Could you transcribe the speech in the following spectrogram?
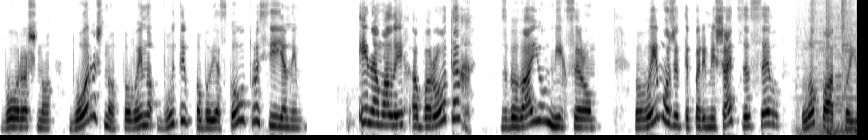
борошно. Борошно повинно бути обов'язково просіяним. І на малих оборотах збиваю міксером. Ви можете перемішати це все лопаткою.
